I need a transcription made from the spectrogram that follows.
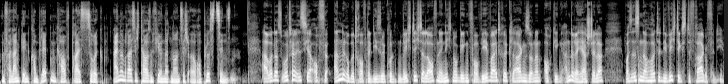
und verlangt den kompletten Kaufpreis zurück. 31.400 490 Euro plus Zinsen. Aber das Urteil ist ja auch für andere betroffene Dieselkunden wichtig. Da laufen ja nicht nur gegen VW weitere Klagen, sondern auch gegen andere Hersteller. Was ist denn da heute die wichtigste Frage für die?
